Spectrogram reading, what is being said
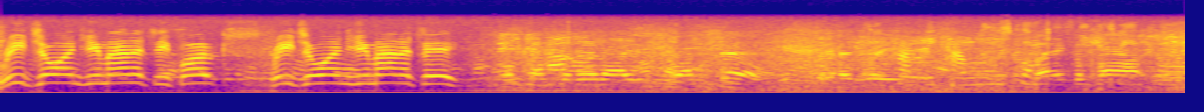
Rejoin humanity, folks. Rejoin humanity. To realise one still come?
